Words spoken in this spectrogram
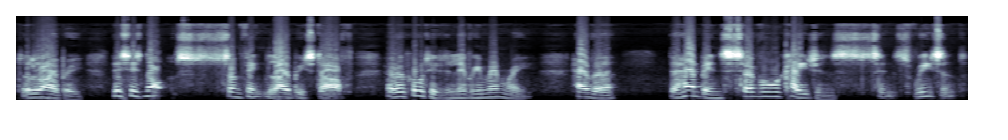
to the library. This is not something library staff have reported in living memory. However, there have been several occasions since recent,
